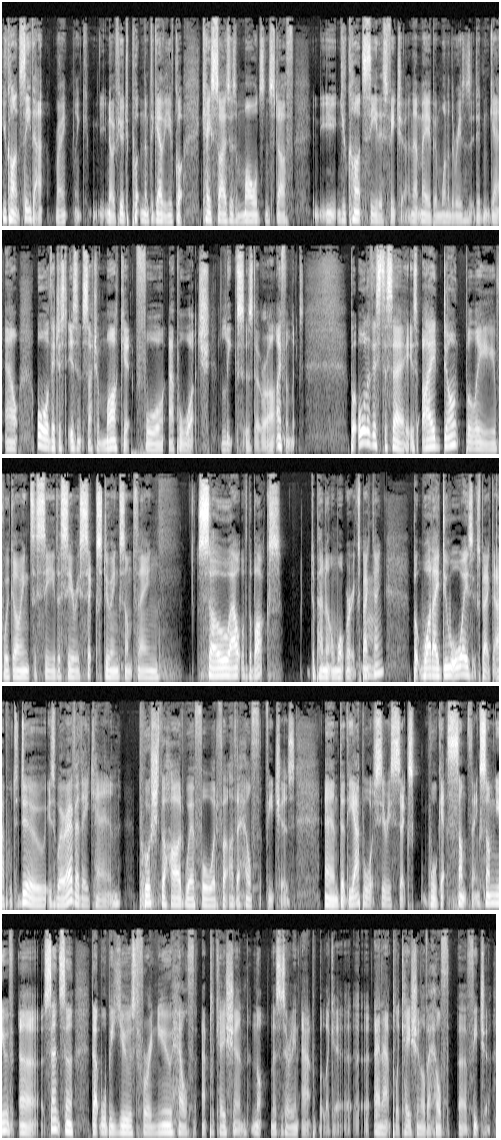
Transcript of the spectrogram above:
you can't see that, right? Like you know, if you're putting them together, you've got case sizes and molds and stuff. You, you can't see this feature, and that may have been one of the reasons it didn't get out, or there just isn't such a market for Apple Watch leaks as there are iPhone leaks. But all of this to say is, I don't believe we're going to see the Series 6 doing something so out of the box, dependent on what we're hmm. expecting. But what I do always expect Apple to do is wherever they can, push the hardware forward for other health features. And that the Apple Watch Series 6 will get something, some new uh, sensor that will be used for a new health application, not necessarily an app, but like a, an application of a health uh, feature.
